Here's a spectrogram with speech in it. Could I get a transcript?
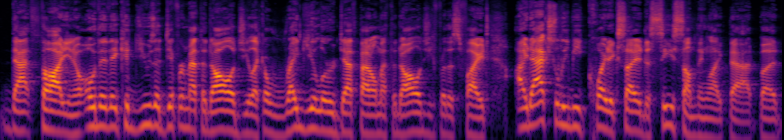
that thought, you know, oh, they, they could use a different methodology, like a regular death battle methodology for this fight. I'd actually be quite excited to see something like that, but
